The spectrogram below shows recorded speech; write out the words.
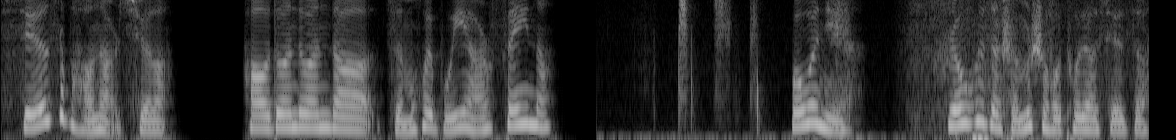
鞋子跑哪儿去了？好端端的怎么会不翼而飞呢？我问你，人会在什么时候脱掉鞋子？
